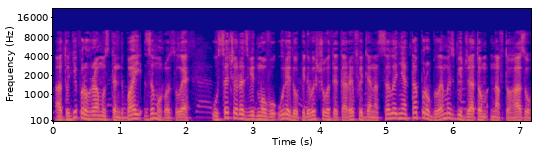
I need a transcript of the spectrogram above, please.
А тоді програму стендбай заморозили. Усе через відмову уряду підвищувати тарифи для населення та проблеми з бюджетом Нафтогазу.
